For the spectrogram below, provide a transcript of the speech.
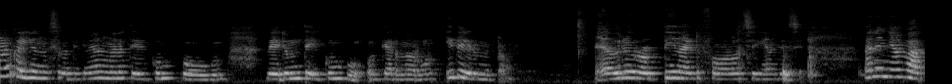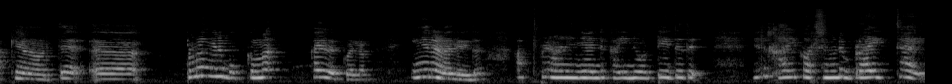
ഞാൻ കൈയൊന്നും ശ്രദ്ധിക്കണം അങ്ങനെ തേക്കും പോകും. വരും തേക്കും പോകും കിടന്നുറങ്ങും. ഇതായിരുന്നു കേട്ടോ ഒരു റൊട്ടീനായിട്ട് ഫോളോ ചെയ്യാൻ ചോദിച്ചു അങ്ങനെ ഞാൻ വർക്ക് ചെയ്യണോടത്ത് നമ്മളിങ്ങനെ ബുക്കുമ്പോൾ കൈ വെക്കുമല്ലോ ഇങ്ങനെയാണല്ലോ ഇത്. അപ്പോഴാണ് ഞാൻ എന്റെ കൈ നോട്ട് ചെയ്തത്. എന്റെ കൈ കുറച്ചും കൂടി ബ്രൈറ്റായി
